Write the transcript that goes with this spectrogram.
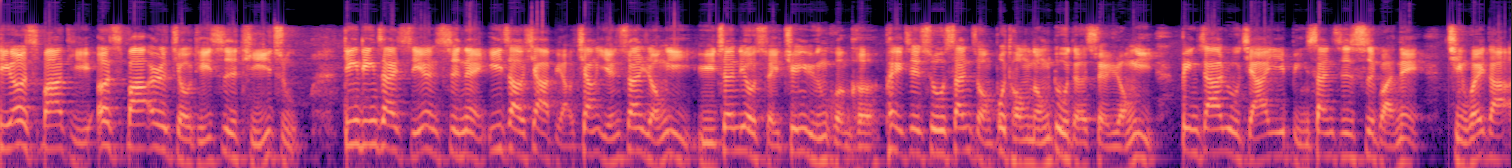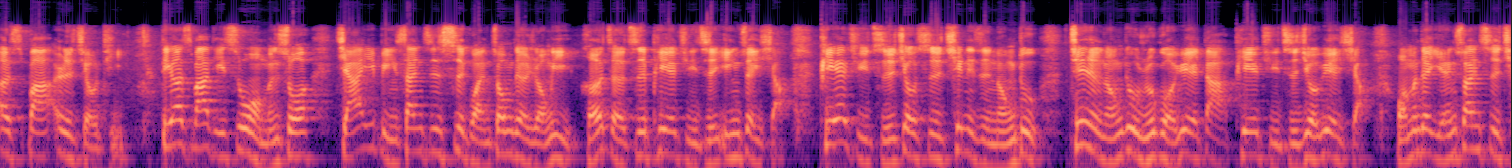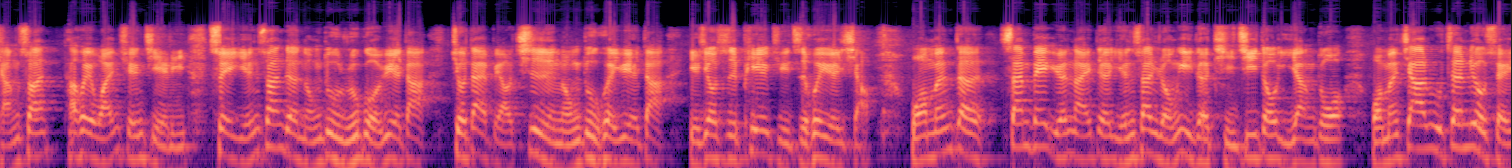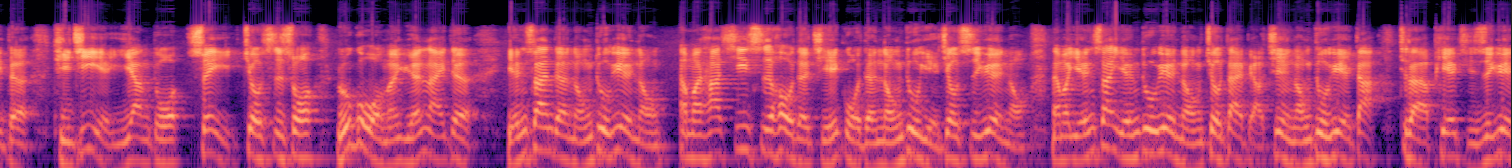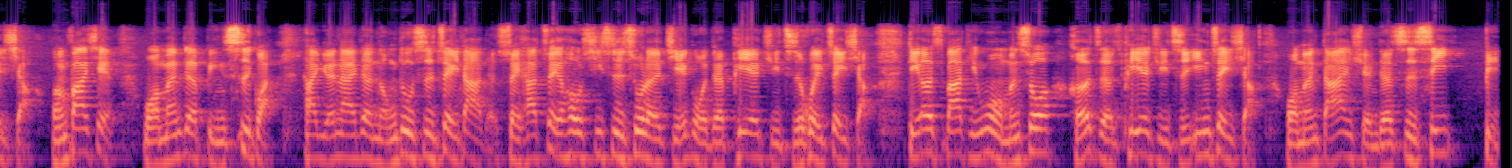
第二十八题、二十八、二十九题是题组。丁丁在实验室内依照下表，将盐酸溶液与蒸馏水均匀混合，配置出三种不同浓度的水溶液，并加入甲、乙、丙三支试管内。请回答二十八、二十九题。第二十八题是我们说甲、乙、丙三支试管中的溶液，何者之 pH 值应最小？pH 值就是氢离子浓度，氢离子浓度如果越大，pH 值就越小。我们的盐酸是强酸，它会完全解离，所以盐酸的的浓度如果越大，就代表氢浓度会越大。也就是 pH 值会越小，我们的三杯原来的盐酸溶液的体积都一样多，我们加入蒸馏水的体积也一样多，所以就是说，如果我们原来的盐酸的浓度越浓，那么它稀释后的结果的浓度也就是越浓。那么盐酸盐度越浓，就代表氢浓度越大，就代表 pH 值越小。我们发现我们的丙试管它原来的浓度是最大的，所以它最后稀释出了结果的 pH 值会最小。第二十八题问我们说何者 pH 值应最小？我们答案选的是 C。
